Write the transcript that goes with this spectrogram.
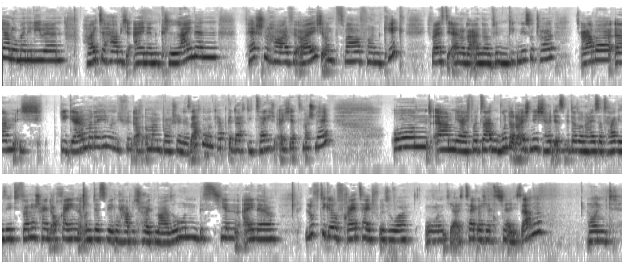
Hallo meine Lieben, heute habe ich einen kleinen Fashion Haul für euch und zwar von Kick. Ich weiß, die einen oder anderen finden Kick nicht so toll, aber ähm, ich gehe gerne mal dahin und ich finde auch immer ein paar schöne Sachen und habe gedacht, die zeige ich euch jetzt mal schnell. Und ähm, ja, ich wollte sagen, wundert euch nicht, heute ist wieder so ein heißer Tag, ihr seht, die Sonne scheint auch rein und deswegen habe ich heute mal so ein bisschen eine luftige Freizeitfrisur. Und ja, ich zeige euch jetzt schnell die Sachen und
